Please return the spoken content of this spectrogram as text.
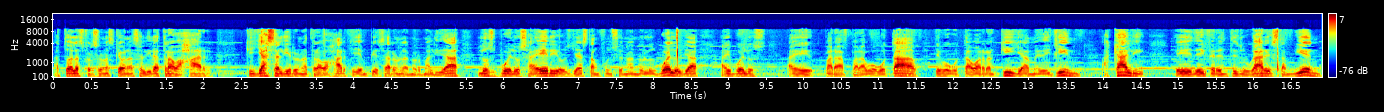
a todas las personas que van a salir a trabajar, que ya salieron a trabajar, que ya empezaron la normalidad, los vuelos aéreos, ya están funcionando los vuelos, ya hay vuelos eh, para, para, Bogotá, de Bogotá a Barranquilla, a Medellín, a Cali, eh, de diferentes lugares también.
